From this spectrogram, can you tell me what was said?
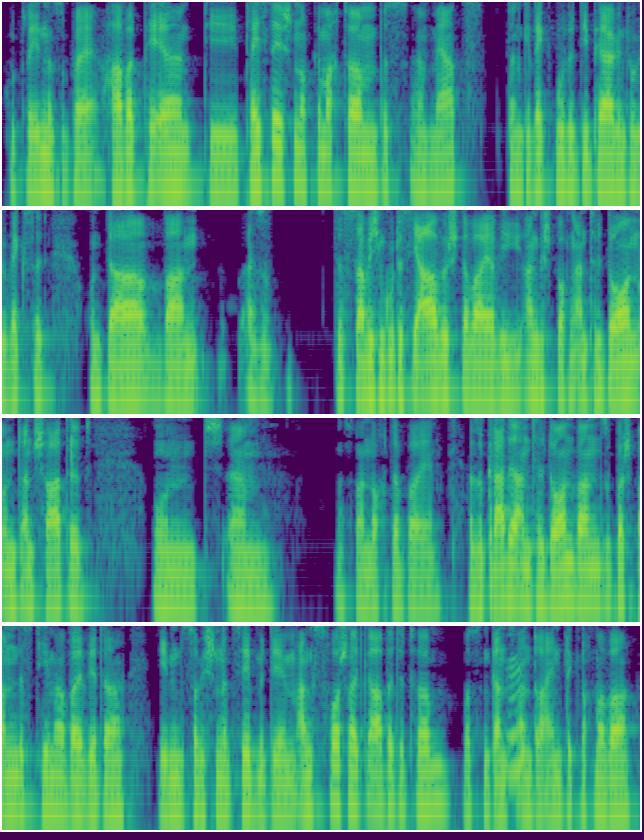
gut reden. Also bei Harvard PR, die PlayStation noch gemacht haben bis äh, März, dann geweckt wurde die PR-Agentur gewechselt und da waren, also das da habe ich ein gutes Jahr erwischt. Da war ja wie angesprochen Until Dawn und Uncharted und ähm, was war noch dabei? Also gerade Until Dawn war ein super spannendes Thema, weil wir da eben, das habe ich schon erzählt, mit dem Angstforscher halt gearbeitet haben, was ein ganz mhm. anderer Einblick nochmal war.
